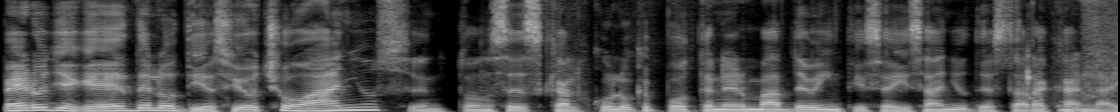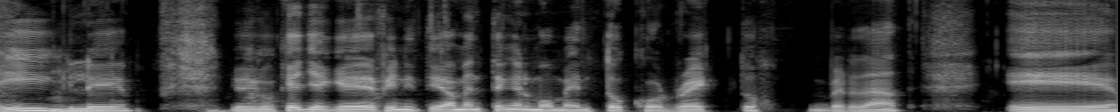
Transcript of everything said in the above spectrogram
pero llegué desde los 18 años, entonces calculo que puedo tener más de 26 años de estar acá en la iglesia. Yo digo que llegué definitivamente en el momento correcto, ¿verdad? Eh,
